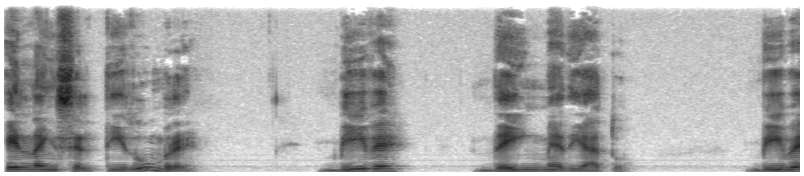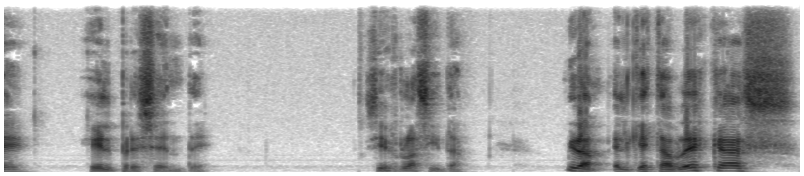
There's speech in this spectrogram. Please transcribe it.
en la incertidumbre. Vive de inmediato. Vive el presente. Cierro la cita. Mira, el que establezcas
